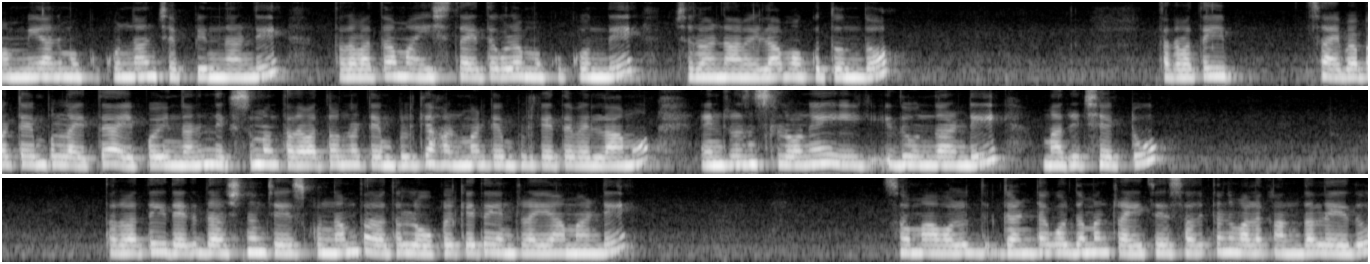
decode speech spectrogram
మమ్మీ అని మొక్కుకున్నా అని చెప్పిందండి. తర్వాత మా ఇష్ట అయితే కూడా మొక్కుకుంది. చూడండి ఆమె ఎలా మొక్కుతుందో. తర్వాత ఈ సాయిబాబా టెంపుల్ అయితే అయిపోయిందండి. నెక్స్ట్ మన తర్వాత ఉన్న టెంపుల్కి హనుమాన్ టెంపుల్కి అయితే వెళ్ళాము. ఎంట్రన్స్లోనే ఇది ఉందండి. మర్రి చెట్టు. తర్వాత ఇదైతే దర్శనం చేసుకున్నాం తర్వాత లోపలికి అయితే ఎంటర్ అయ్యామండి. సో మా వాళ్ళు గంట కొద్దామని ట్రై చేశారు కానీ వాళ్ళకి అందలేదు.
